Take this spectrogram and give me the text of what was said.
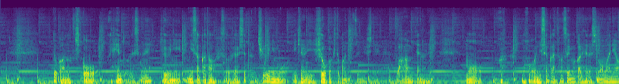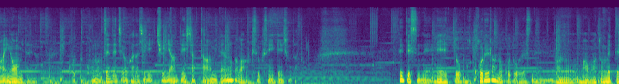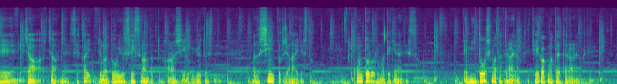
とかあの気候変動ですよね。急に二酸化炭素を増やしてたら急にもういきなり氷河期とかに突入してわーみたいなね。もう もう二酸化炭素今から減らしても間に合わんよみたいな。の全然違う形に急に安定しちゃったみたいなのがまあ不規則繊維現象だとでですね、えっ、ー、と、これらのことをですね、あの、まあ、まとめて、じゃあ、じゃあね、世界っていうのはどういう性質なんだっていう話を言うとですね、まずシンプルじゃないですと。コントロールもできないですと。で、見通しも立てられなくて、計画も立てられなくて、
